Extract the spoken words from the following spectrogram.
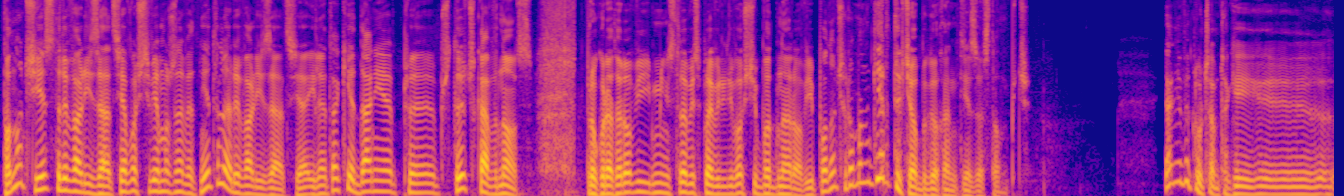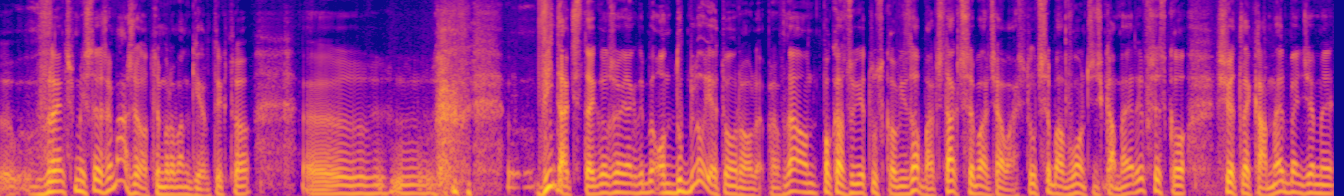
Ponoć jest rywalizacja, właściwie może nawet nie tyle rywalizacja, ile takie danie psztyczka w nos prokuratorowi i ministrowi sprawiedliwości Bodnarowi. Ponoć Roman Gierty chciałby go chętnie zastąpić. Ja nie wykluczam takiej, e, wręcz myślę, że marzy o tym Roman Giertych, to e, widać z tego, że jak gdyby on dubluje tą rolę, prawda? On pokazuje Tuskowi, zobacz, tak trzeba działać, tu trzeba włączyć kamery, wszystko w świetle kamer, będziemy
